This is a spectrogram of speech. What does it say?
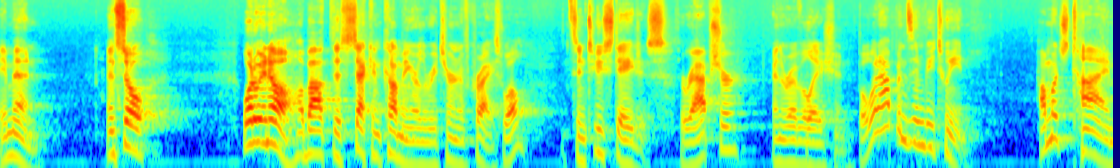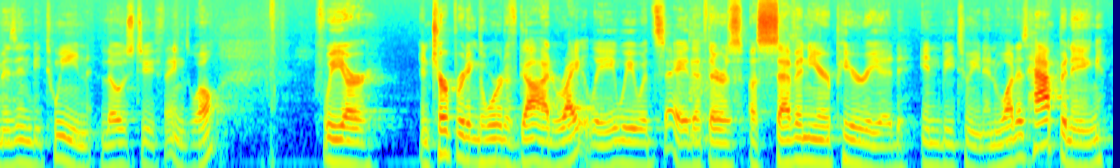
Amen. And so, what do we know about the second coming or the return of Christ? Well, it's in two stages the rapture and the revelation. But what happens in between? How much time is in between those two things? Well, if we are interpreting the Word of God rightly, we would say that there's a seven year period in between. And what is happening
